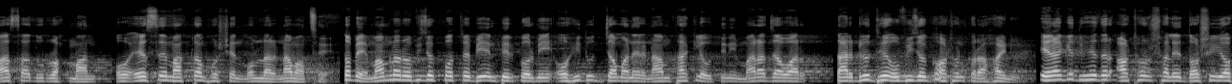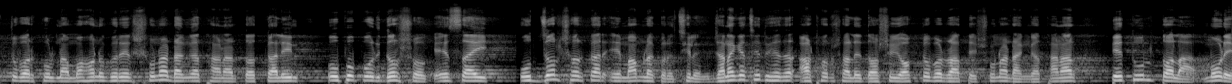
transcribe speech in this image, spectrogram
মাসাদুর রহমান ও এস এম আকরাম হোসেন মোল্লার নাম আছে। তবে মামলার অভিযোগপত্রে বিএনপির কর্মী ওহিদুজ্জামানের নাম থাকলেও তিনি মারা যাওয়ার তার বিরুদ্ধে অভিযোগ গঠন করা হয়নি। এর আগে দুই হাজার আঠারো সালে দশই অক্টোবর খুলনা মহানগরের সোনাডাঙ্গা থানার তৎকালীন উপপরিদর্শক এসআই উজ্জ্বল সরকার এ মামলা করেছিলেন। জানা গেছে, দুই হাজার আঠারো সালে দশই অক্টোবর রাতে সোনাডাঙ্গা থানার তেঁতুলতলা মোড়ে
